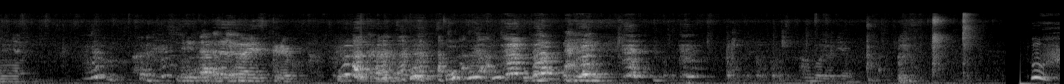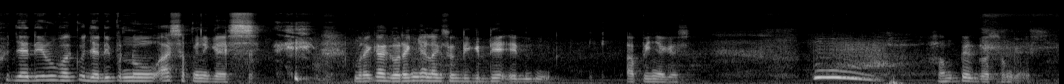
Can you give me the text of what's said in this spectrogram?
iya. Tidak sesuai skrip. Uh, jadi rumahku jadi penuh asap ini guys. Mereka gorengnya langsung digedein apinya guys. Uh, hampir gosong guys.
